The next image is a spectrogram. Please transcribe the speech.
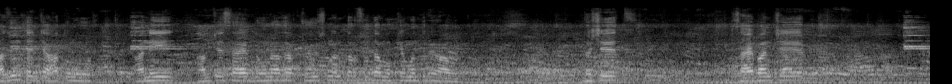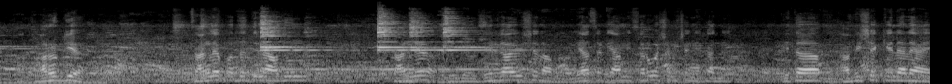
अजून त्यांच्या हातून होत. आणि आमचे साहेब दोन हजार चोवीस नंतरसुद्धा मुख्यमंत्री राहावं. तसेच साहेबांचे आरोग्य चांगल्या पद्धतीने अजून चांगले दीर्घायुष्य लाभो. यासाठी आम्ही सर्व शिवसैनिकांनी इथं अभिषेक केलेला आहे.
